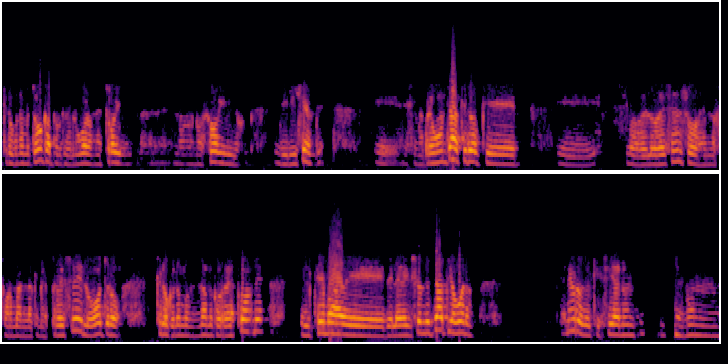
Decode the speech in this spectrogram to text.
creo que no me toca porque el lugar donde estoy eh, no, soy dirigente. Eh, si me preguntas, creo que eh, lo de los descensos en la forma en la que me expresé, lo otro creo que no me, no me corresponde. El tema de, de la elección de Tapia, bueno, celebro de que sea en un, en un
